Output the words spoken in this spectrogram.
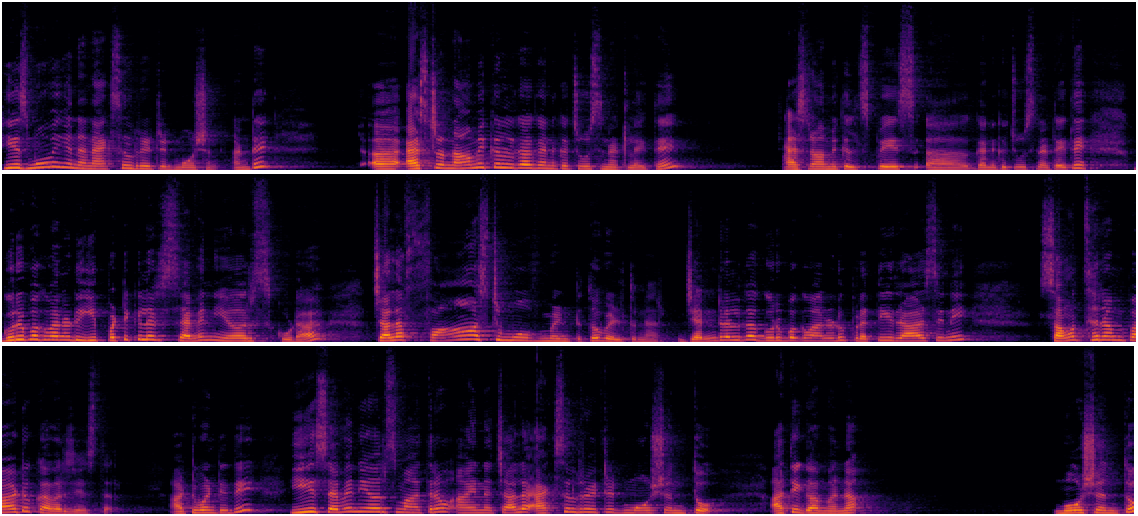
he is moving in an accelerated motion అంటే ఆస్ట్రోనామికల్గా కనుక చూసినట్లయితే ఆస్ట్రానామికల్ స్పేస్ కనుక చూసినట్టయితే గురు భగవానుడు ఈ పర్టికులర్ సెవెన్ ఇయర్స్ కూడా చాలా ఫాస్ట్ మూవ్మెంట్తో వెళ్తున్నారు. జనరల్గా గురు భగవానుడు ప్రతి రాశిని సంవత్సరం పాటు కవర్ చేస్తారు. అటువంటిది ఈ సెవెన్ ఇయర్స్ మాత్రం ఆయన చాలా యాక్సలరేటెడ్ మోషన్తో అతిగమన మోషన్తో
